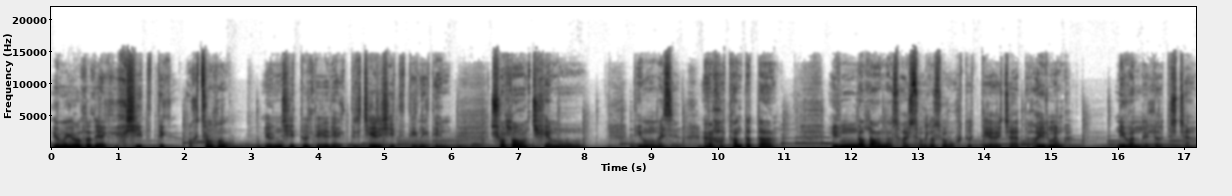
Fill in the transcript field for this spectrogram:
юм юу бол яг их шийддэг огцом хүн ер нь шийдвэл тэгээд яг тэр чигээр шийддэг нэг тийм шулуун ч юм уу тийм хүмүүс анх хотгонд одоо 97 оноос хойш цуглуулсан хүүхдүүдтэй байж хаад 2001 онд төлөө өдөрч байгаа.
